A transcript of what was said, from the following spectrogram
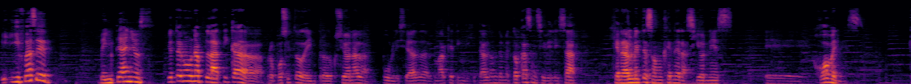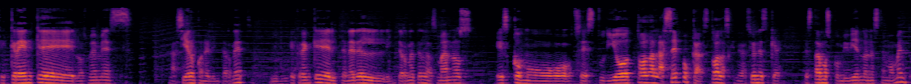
Y, y fue hace 20 años. Yo tengo una plática a propósito de introducción a la publicidad, al marketing digital, donde me toca sensibilizar. Generalmente son generaciones eh, jóvenes que creen que los memes nacieron con el Internet, que creen que el tener el Internet en las manos es como se estudió todas las épocas, todas las generaciones que estamos conviviendo en este momento.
